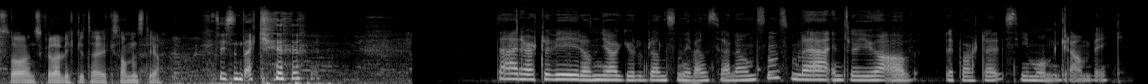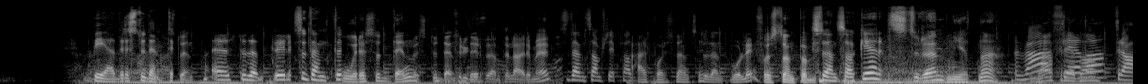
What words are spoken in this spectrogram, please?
så ønsker jeg deg lykke til i eksamenstida. Tusen takk. Der hørte vi Ronja Gulbrandsen i Venstre Alliansen, som ble intervjua av reporter Simon Granvik. Bedre studenter. Studenter. Studenter. Ordet student. Studenter. Trygge studenter lærer mer. Studentsamskipnad. Er for studenter. Studentbolig. For studentpub. Studentsaker. Studentnyhetene. Hver fredag fra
